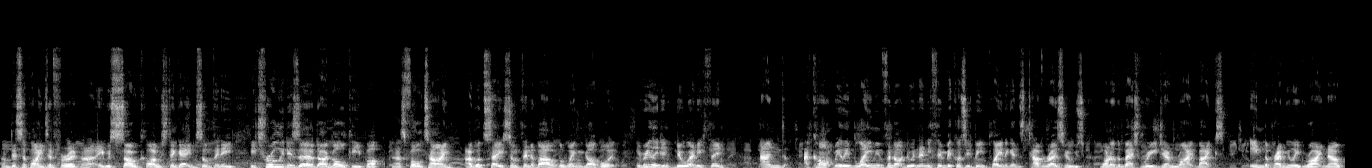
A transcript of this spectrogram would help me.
I'm disappointed for him. Uh, he was so close to getting something he, he truly deserved, our goalkeeper. That's full time. I would say something about the winger, but he really didn't do anything. And I can't really blame him for not doing anything because he's been playing against Tavares, who's one of the best regen right backs in the Premier League right now.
